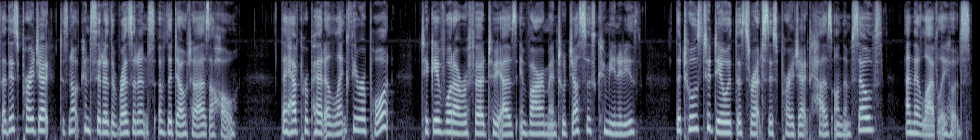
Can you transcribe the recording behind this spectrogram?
that this project does not consider the residents of the Delta as a whole they have prepared a lengthy report to give what are referred to as environmental justice communities the tools to deal with the threats this project has on themselves and their livelihoods.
